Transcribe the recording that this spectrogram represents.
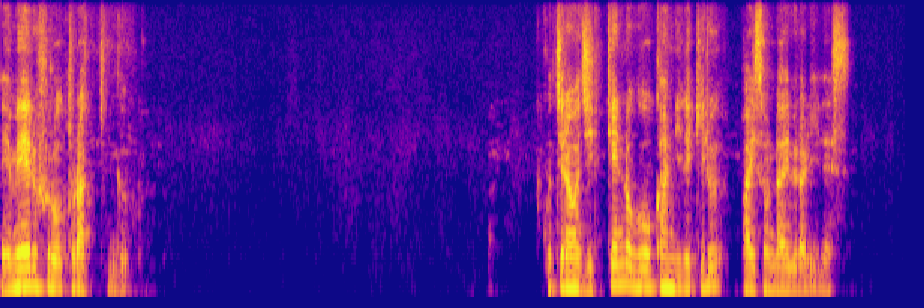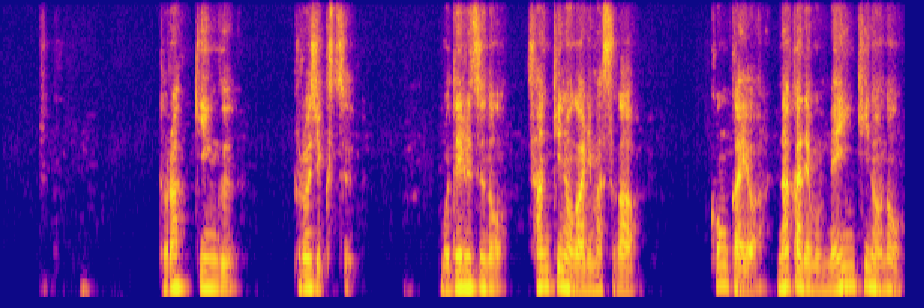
う。ML フロートラッキング。こちらは実験ログを管理できる Python ライブラリーです。トラッキング、プロジェクツ、モデルズの3機能がありますが、今回は中でもメイン機能の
